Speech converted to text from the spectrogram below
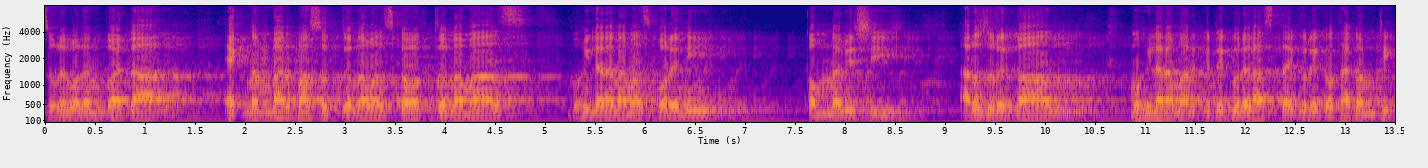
জোরে বলেন কয়টা? এক নাম্বার, পাঁচ অক্ত নামাজ কক্ত নামাজ? মহিলারা নামাজ পড়েনি, কম না বেশি? আরও জোরে কন। মহিলারা মার্কেটে ঘুরে রাস্তায় ঘুরে কথা কন, ঠিক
